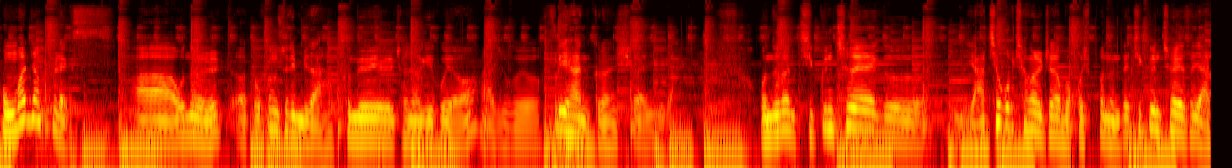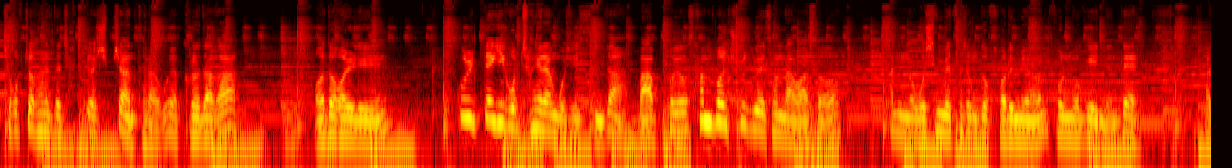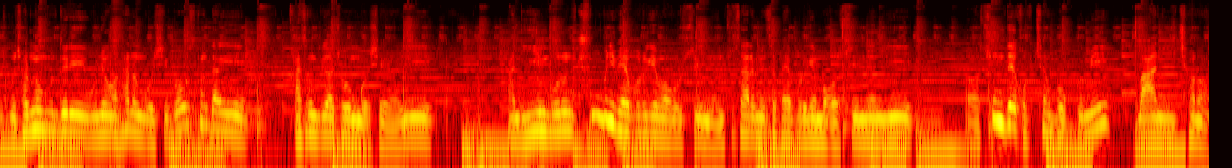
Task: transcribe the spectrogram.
동반장 플렉스. 아 오늘 어, 또 혼술입니다. 금요일 저녁이고요. 아주 그 프리한 그런 시간입니다. 오늘은 집 근처에 그 야채 곱창을 제가 먹고 싶었는데 집 근처에서 야채 곱창 하는데 찾기가 쉽지 않더라고요. 그러다가 얻어 걸린 꿀떼기 곱창이라는 곳이 있습니다. 마포역 3번 출구에서 나와서 한 50m 정도 걸으면 골목에 있는데 아주 그 젊은 분들이 운영을 하는 곳이고 상당히 가성비가 좋은 곳이에요. 이 한 2인분은 충분히 배부르게 먹을 수 있는 두 사람이서 배부르게 먹을 수 있는 이 어, 순대 곱창 볶음이 12,000원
